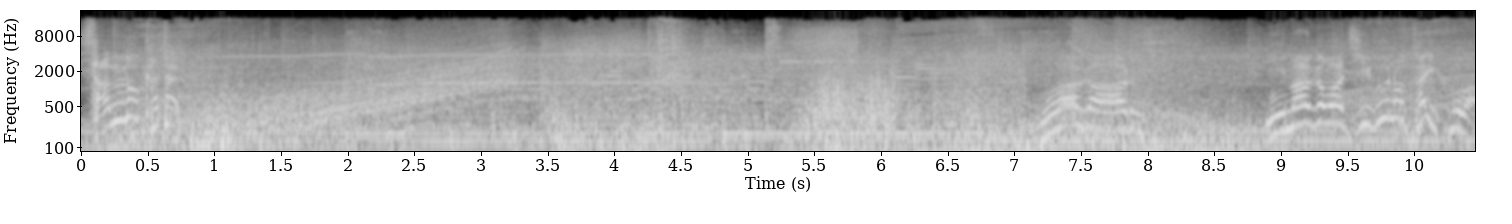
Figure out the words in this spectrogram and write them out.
三の型。我がある今川自分の大夫は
